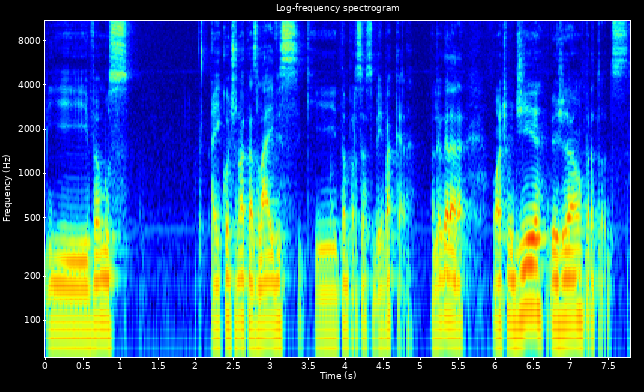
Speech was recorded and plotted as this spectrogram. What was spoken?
e vamos aí continuar com as lives que estão um processo bem bacana. Valeu, galera. Um ótimo dia, beijão para todos.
